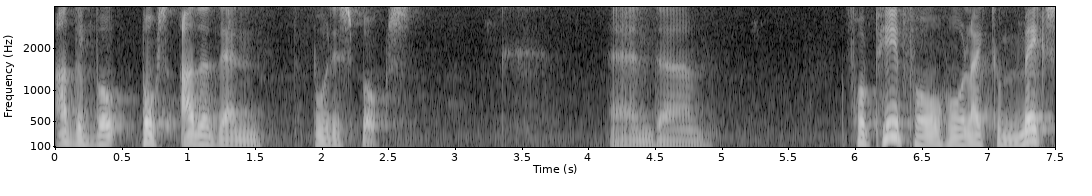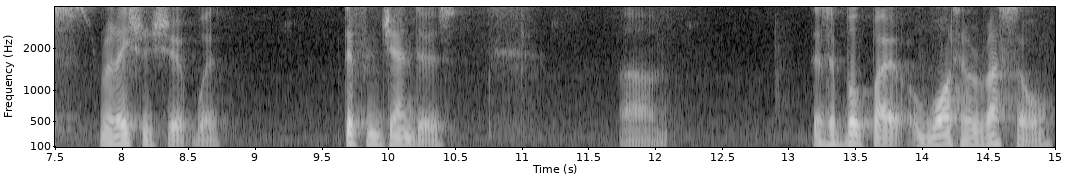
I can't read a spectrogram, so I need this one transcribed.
other book, books other than Buddhist books. And um, for people who like to mix relationship with different genders, um, there's a book by Walter Russell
